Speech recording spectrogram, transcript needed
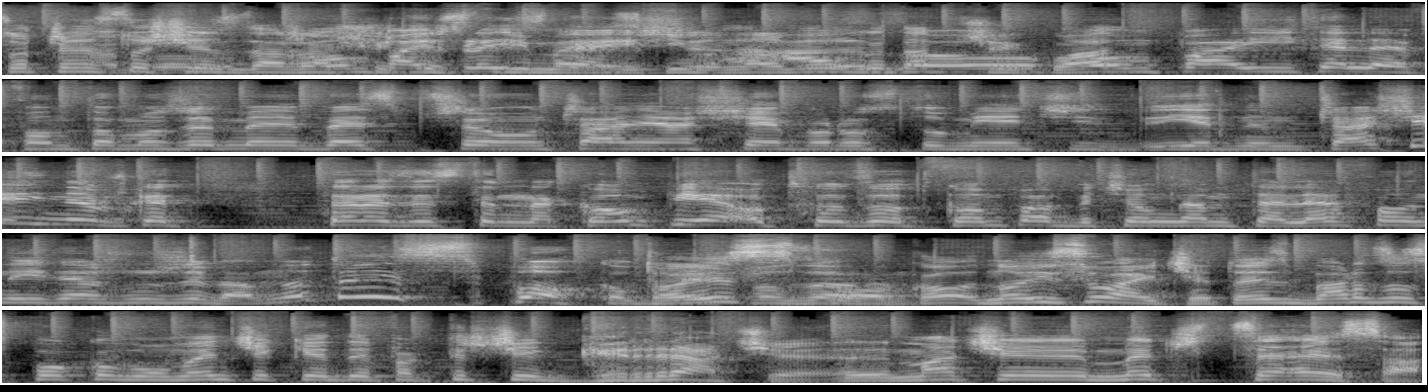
co często się zdarza w świecie streamerskim, PlayStation, albo, na przykład kompa i telefon, to możemy bez przełączania się po prostu mieć w jednym czasie i na przykład teraz jestem na kompie, odchodzę od kompa, wyciągam telefon i też używam. No to jest spoko. To jest pozorom. spoko. No i słuchajcie, to jest bardzo spoko w momencie, kiedy faktycznie gracie. E, Macie mecz CS-a.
